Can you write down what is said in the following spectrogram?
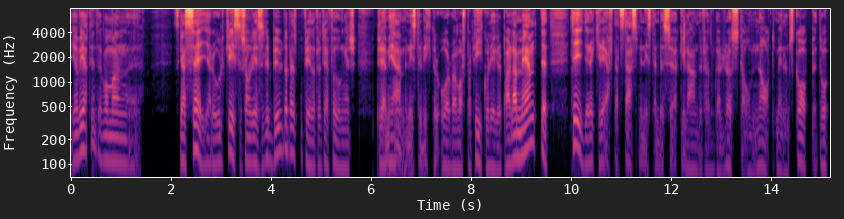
Jag vet inte vad man eh, ska säga då. Ulf Kristersson reser till Budapest på fredag för att träffa Ungerns premiärminister Viktor Orbán vars partikollegor i parlamentet tidigare krävt att statsministern besöker landet för att de ska rösta om NATO-medlemskapet. Och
